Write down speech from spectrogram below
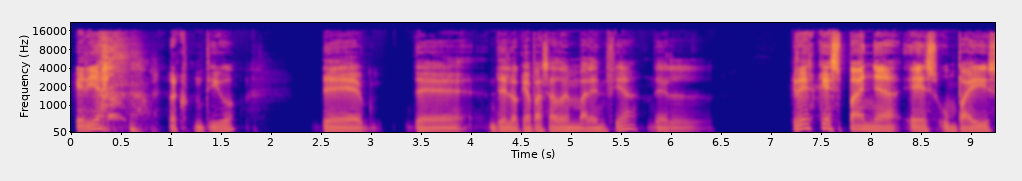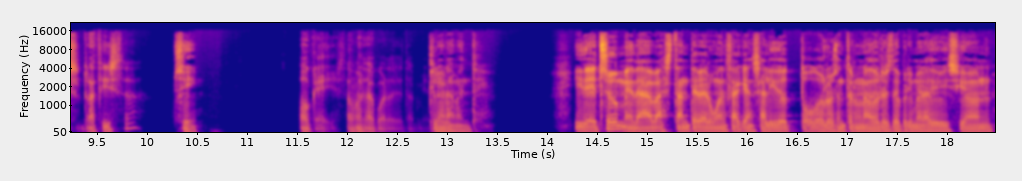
Quería hablar contigo de, de, de lo que ha pasado en Valencia. Del... ¿Crees que España es un país racista? Sí, Ok, estamos de acuerdo yo también. claramente. Y de hecho me da bastante vergüenza que han salido todos los entrenadores de primera división,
